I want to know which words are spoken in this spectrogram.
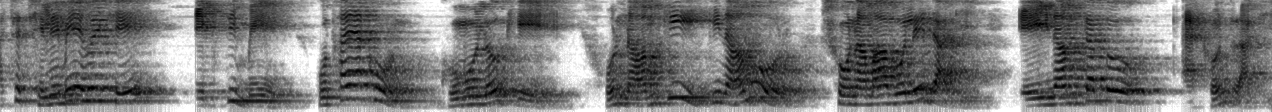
আচ্ছা ছেলে মেয়ে হয়েছে, একটি মেয়ে। কোথায় এখন? ঘুমোলো খেয়ে ওর নাম কি? কি নাম ওর? সোনামা বলে ডাকি। এই নামটা তো এখন রাখি।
